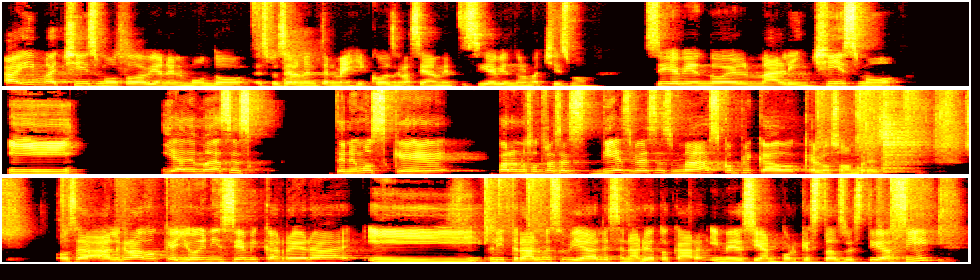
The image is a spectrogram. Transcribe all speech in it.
hay machismo todavía en el mundo, especialmente en México, desgraciadamente, sigue habiendo el machismo, sigue habiendo el malinchismo y, y además es, tenemos que, para nosotras es 10 veces más complicado que los hombres. O sea, al grado que yo inicié mi carrera y literal me subía al escenario a tocar y me decían, ¿por qué estás vestida así?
